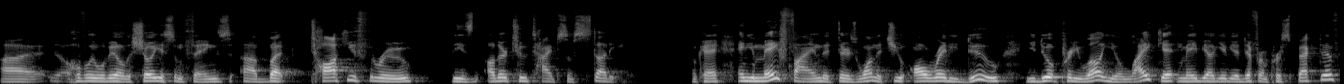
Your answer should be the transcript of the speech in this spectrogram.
uh, hopefully, we'll be able to show you some things, uh, but talk you through these other two types of study. Okay? And you may find that there's one that you already do. You do it pretty well. You like it. And maybe I'll give you a different perspective.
